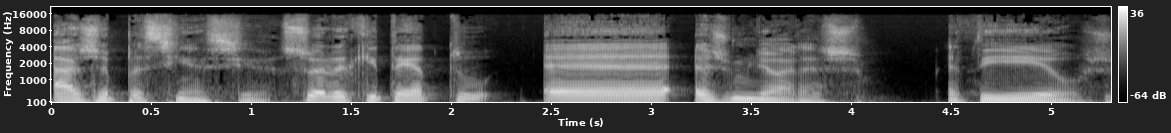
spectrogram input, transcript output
haja paciência. Senhor arquiteto, uh, as melhoras. Adeus.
